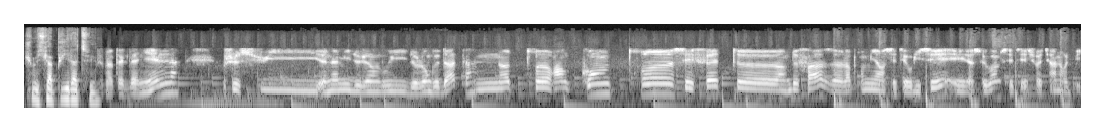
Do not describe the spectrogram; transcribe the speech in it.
je me suis appuyé là-dessus. Je m'appelle Daniel. Je suis un ami de Jean-Louis de longue date. Notre rencontre s'est faite en deux phases. La première, c'était au lycée, et la seconde, c'était sur le terrain de rugby.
